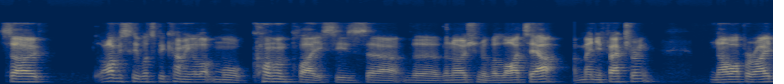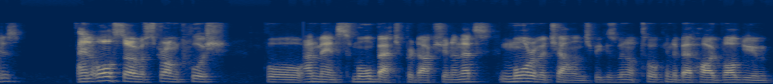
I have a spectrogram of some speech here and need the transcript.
So obviously what's becoming a lot more commonplace is uh, the, the notion of a lights out manufacturing, no operators, and also a strong push for unmanned small batch production. And that's more of a challenge because we're not talking about high volume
